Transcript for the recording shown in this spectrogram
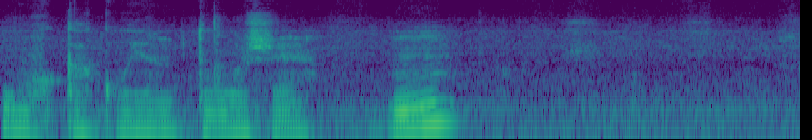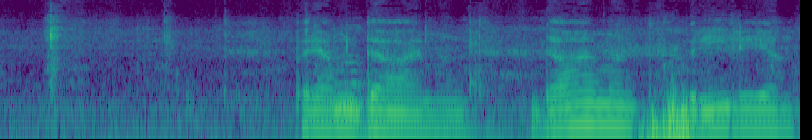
Ух, какой он тоже. М? Прям даймонд. Даймонд, бриллиант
